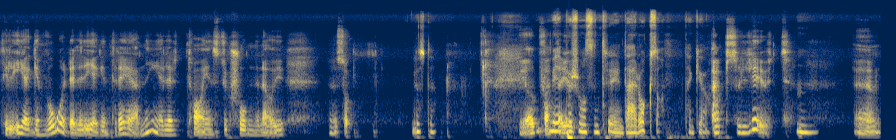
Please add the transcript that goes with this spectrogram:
till egenvård eller egen träning eller ta instruktionerna och så. Just det. Jag uppfattar Mer personcentrering där också tänker jag. Absolut. Mm. Um,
